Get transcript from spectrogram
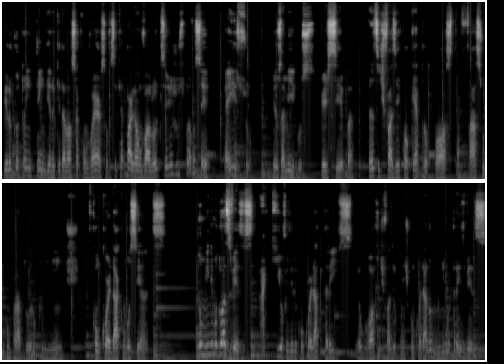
pelo que eu estou entendendo aqui da nossa conversa, você quer pagar um valor que seja justo para você. É isso? Meus amigos, perceba, antes de fazer qualquer proposta, faça o comprador, o cliente, concordar com você antes. No mínimo duas vezes. Aqui eu fiz ele concordar três. Eu gosto de fazer o cliente concordar no mínimo três vezes.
